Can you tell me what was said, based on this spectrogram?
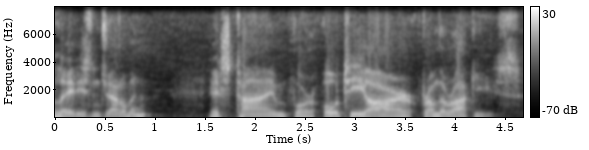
Ladies and gentlemen, it's time for OTR from the Rockies.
